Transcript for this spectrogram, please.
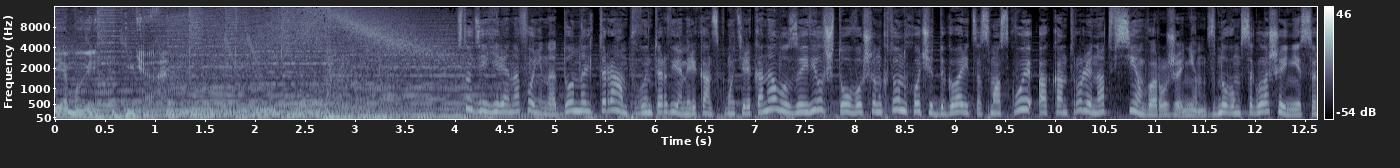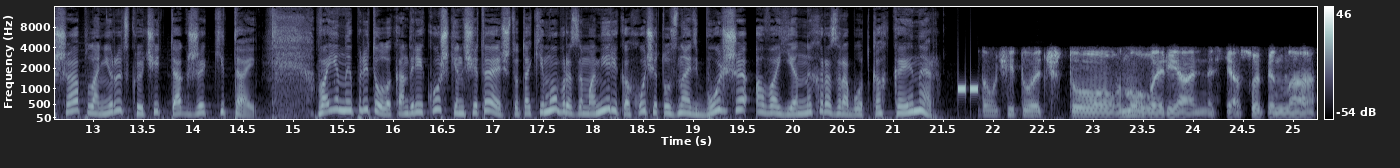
Темы дня студии Елена Фонина. Дональд Трамп в интервью американскому телеканалу заявил, что Вашингтон хочет договориться с Москвой о контроле над всем вооружением. В новом соглашении США планируют включить также Китай. Военный политолог Андрей Кошкин считает, что таким образом Америка хочет узнать больше о военных разработках КНР. Надо учитывать, что в новой реальности, особенно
